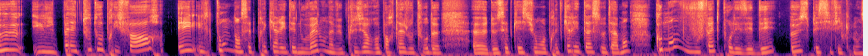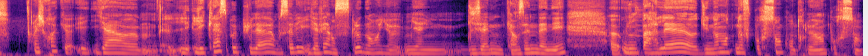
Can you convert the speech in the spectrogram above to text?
eux, ils paient tout au prix fort et ils tombent dans cette précarité nouvelle. On a vu plusieurs reportages autour de, euh, de cette question auprès de Caritas notamment. Comment vous vous faites pour les aider, eux spécifiquement? Je crois qu'il y a euh, les, classes populaires. Vous savez, il y avait un slogan il y a, une dizaine, une quinzaine d'années euh, où on parlait euh, du 99% contre le 1%.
